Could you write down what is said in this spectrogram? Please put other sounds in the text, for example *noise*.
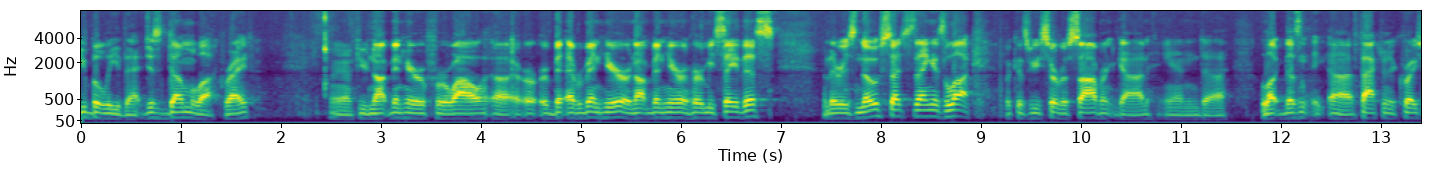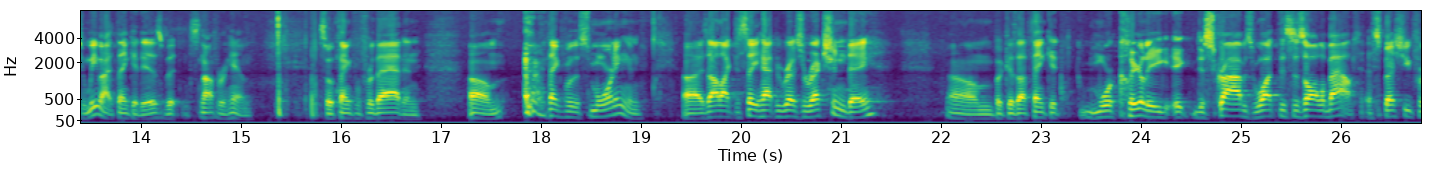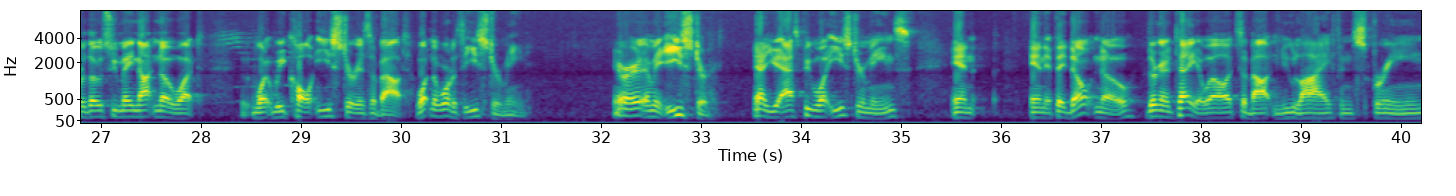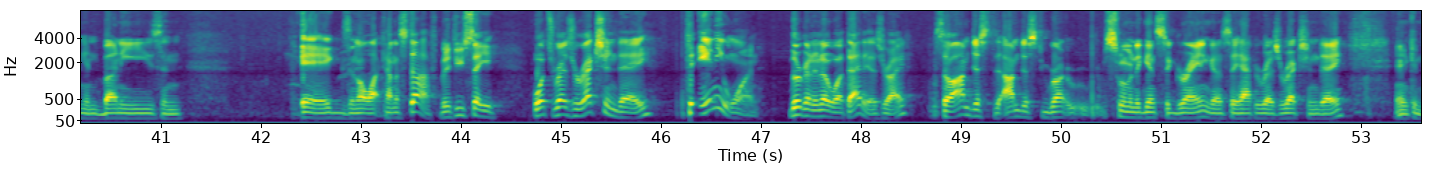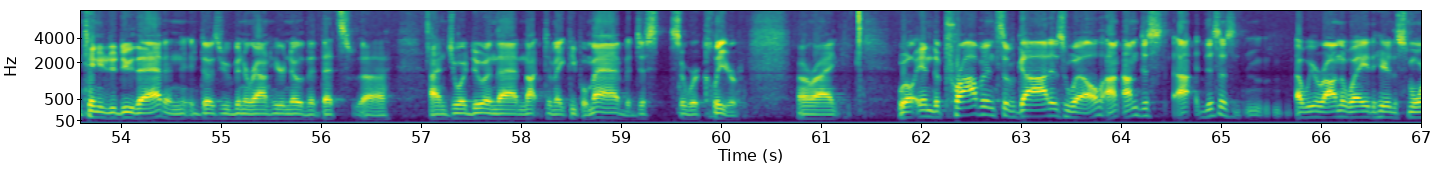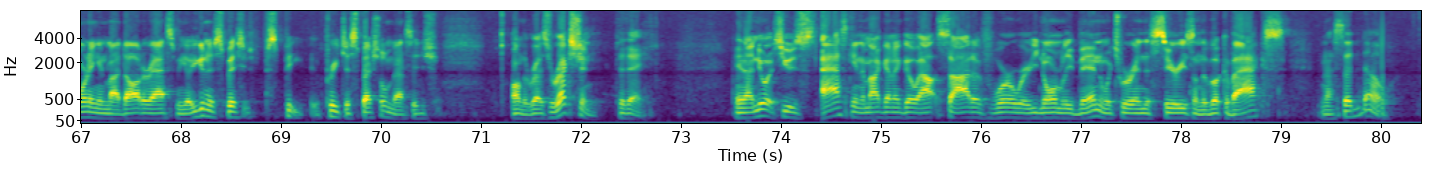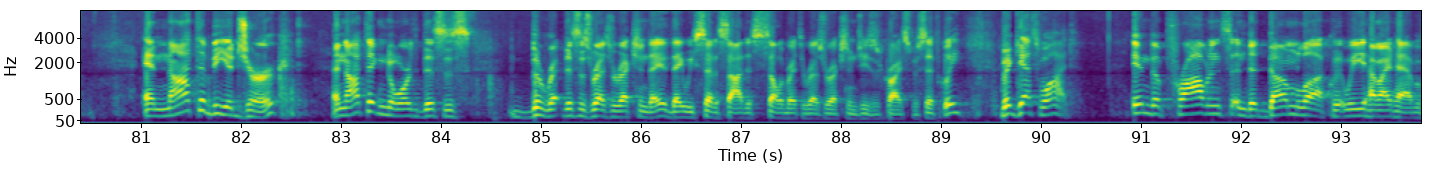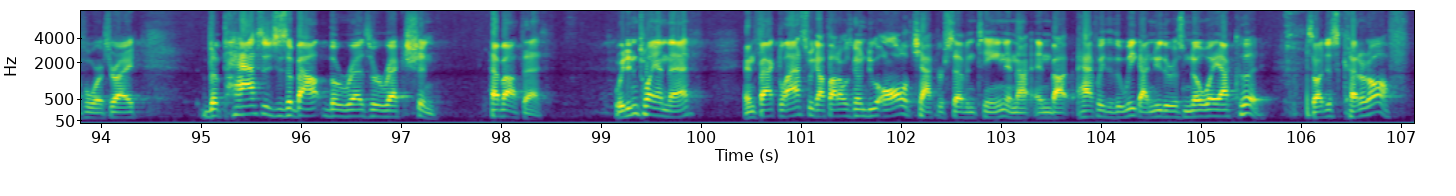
you believe that? Just dumb luck, right? Uh, if you've not been here for a while, uh, or, or been, ever been here, or not been here and heard me say this, there is no such thing as luck because we serve a sovereign God, and uh, luck doesn't uh, factor in the equation. We might think it is, but it's not for Him. So thankful for that, and um, *clears throat* thankful for this morning. And uh, as I like to say, Happy Resurrection Day. Um, because I think it more clearly it describes what this is all about, especially for those who may not know what what we call Easter is about. What in the world does Easter mean? I mean, Easter. Yeah, you ask people what Easter means, and and if they don't know, they're going to tell you, well, it's about new life and spring and bunnies and eggs and all that kind of stuff. But if you say, what's Resurrection Day to anyone, they're going to know what that is, right? So I'm just I'm just swimming against the grain. going to say Happy Resurrection Day, and continue to do that. And those who've been around here know that that's uh, I enjoy doing that, not to make people mad, but just so we're clear. All right. Well, in the providence of God as well. I'm, I'm just, uh, this is, uh, we were on the way here this morning, and my daughter asked me, Are you going to spe- speak, preach a special message on the resurrection today? And I knew what she was asking. Am I going to go outside of where we've normally been, which we're in this series on the book of Acts? And I said, No. And not to be a jerk, and not to ignore that this is the re- this is Resurrection Day, the day we set aside to celebrate the resurrection of Jesus Christ specifically. But guess what? in the providence and the dumb luck that we might have before us, right? The passage is about the resurrection. How about that? We didn't plan that. In fact, last week I thought I was going to do all of chapter 17, and, I, and about halfway through the week I knew there was no way I could. So I just cut it off.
